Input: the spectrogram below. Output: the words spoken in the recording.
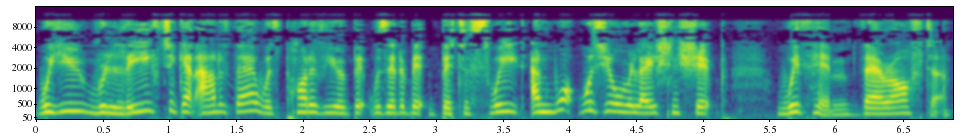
Were you relieved to get out of there? Was part of you a bit was it a bit bittersweet? And what was your relationship with him thereafter?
